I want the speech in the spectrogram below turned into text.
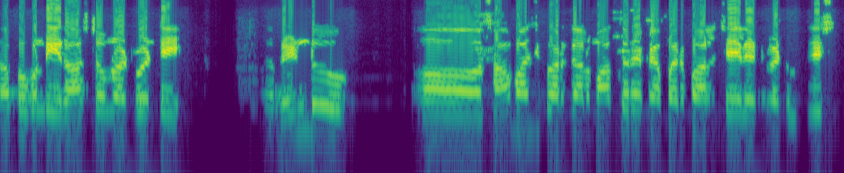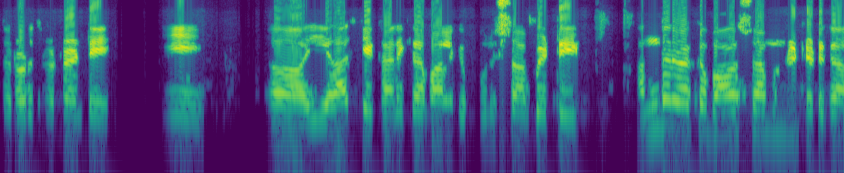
తప్పకుండా ఈ రాష్ట్రంలో ఉన్నటువంటి రెండు సామాజిక వర్గాలు మాత్రమే మేము పరిపాలన చేయలేటువంటి ఉద్దేశంతో నడుస్తున్నటువంటి ఈ ఈ రాజకీయ కార్యక్రమాలకి పులి స్టాప్ పెట్టి అందరి యొక్క భాగస్వామ్యం ఉండేటట్టుగా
